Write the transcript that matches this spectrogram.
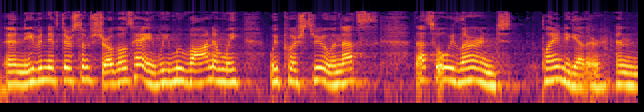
And even if there's some struggles, hey, we move on and we, we push through. And that's, that's what we learned playing together. And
